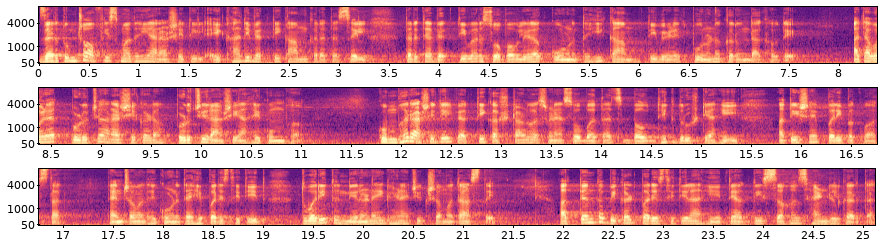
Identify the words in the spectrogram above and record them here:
जर तुमच्या ऑफिसमध्ये या राशीतील एखादी व्यक्ती काम करत असेल तर त्या व्यक्तीवर सोपवलेलं कोणतंही काम ती वेळेत पूर्ण करून दाखवते. आता वळ्यात पुढच्या राशीकडं पुढची राशी आहे कुंभ. कुंभ राशीतील व्यक्ती कष्टाळू असण्यासोबतच बौद्धिकदृष्ट्याही अतिशय परिपक्व असतात. त्यांच्यामध्ये कोणत्याही परिस्थितीत त्वरित निर्णय घेण्याची क्षमता असते. अत्यंत बिकट परिस्थितीलाही ते अगदी सहज हँडल करतात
